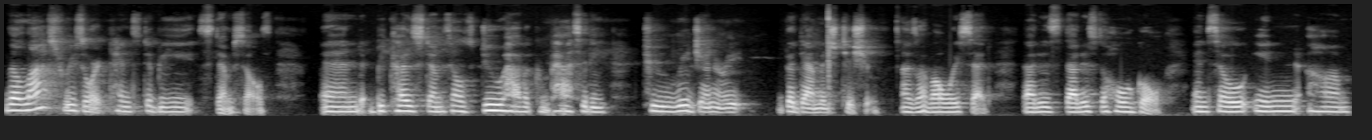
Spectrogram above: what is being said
the last resort tends to be stem cells. And because stem cells do have a capacity to regenerate the damaged tissue, as I've always said. That is that is the whole goal. And so, in um,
